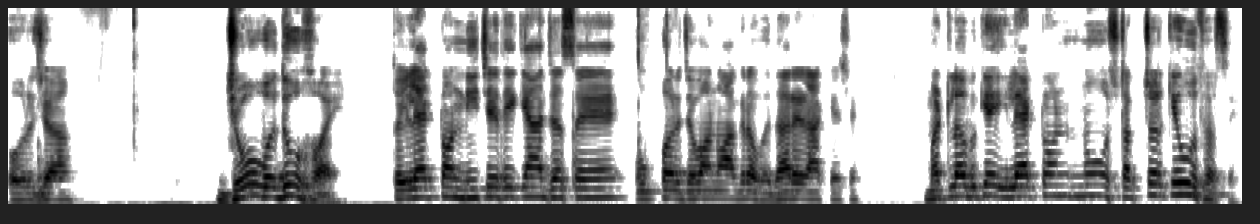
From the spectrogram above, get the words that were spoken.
ઊર્જા. જો વધુ હોય, તો ઇલેક્ટ્રોન નીચેથી ક્યાં જશે? ઉપર જવાનો આગ્રહ વધારે રાખે છે. મતલબ કે ઇલેક્ટ્રોનનું સ્ટ્રક્ચર કેવું થશે?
